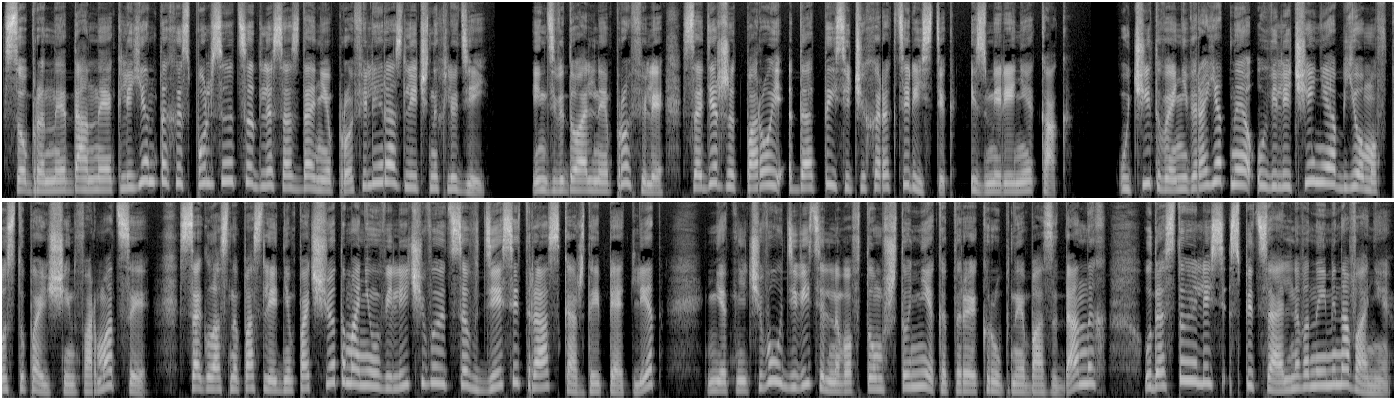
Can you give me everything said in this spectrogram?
Собранные данные о клиентах используются для создания профилей различных людей. Индивидуальные профили содержат порой до тысячи характеристик, измерения как. Учитывая невероятное увеличение объемов поступающей информации, согласно последним подсчетам, они увеличиваются в 10 раз каждые 5 лет, нет ничего удивительного в том, что некоторые крупные базы данных удостоились специального наименования.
